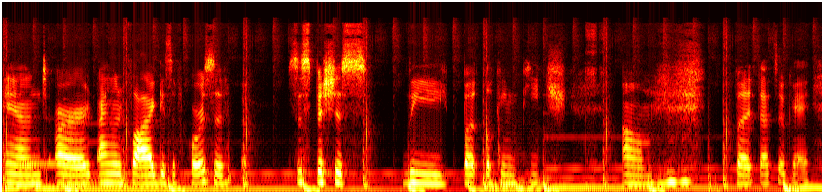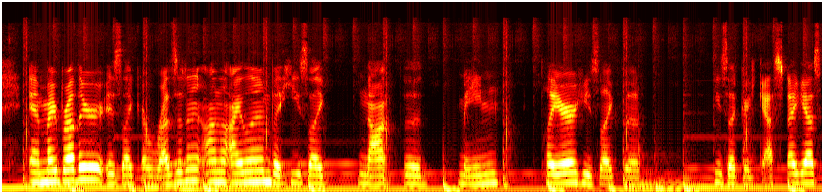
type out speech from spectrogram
and our island flag is of course a, a suspiciously butt-looking peach. Um, but that's okay. And my brother is like a resident on the island, but he's like not the main player. He's like the he's like a guest, I guess.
